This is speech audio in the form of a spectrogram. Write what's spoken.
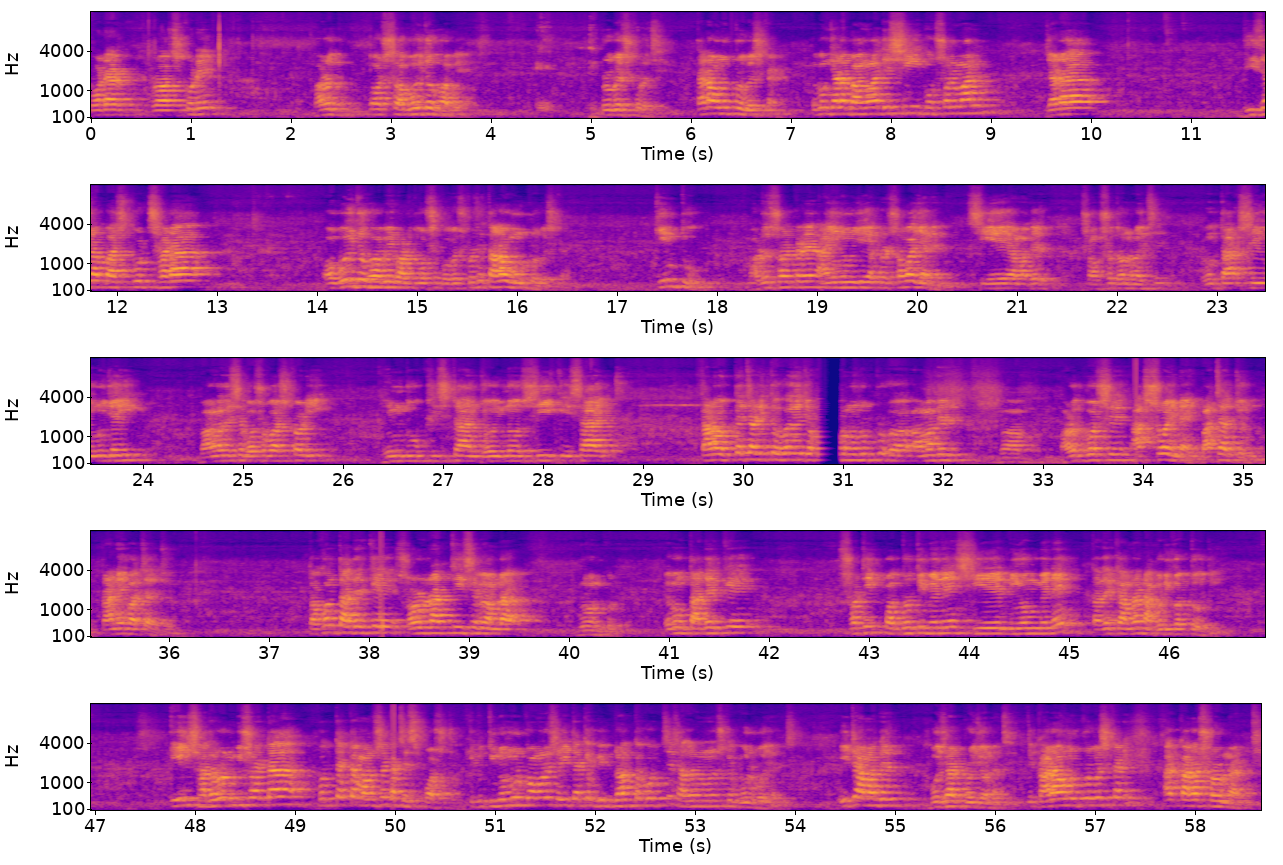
বর্ডার ক্রস করে ভারতবর্ষ অবৈধভাবে প্রবেশ করেছে। তারা অনুপ্রবেশকারী। এবং যারা বাংলাদেশি মুসলমান, যারা ভিসা, পাসপোর্ট ছাড়া অবৈধভাবে ভারতবর্ষে প্রবেশ করেছে, তারাও অনুপ্রবেশকারী। কিন্তু ভারত সরকারের আইন অনুযায়ী আপনারা সবাই জানেন, সিএ আমাদের সংশোধন হয়েছে। এবং তার সেই অনুযায়ী বাংলাদেশে বসবাসকারী হিন্দু, খ্রিস্টান, জৈন, শিখ, ইসাই, তারা অত্যাচারিত হয়ে যখন অনুপ্র- আমাদের ভারতবর্ষে আশ্রয় নেয় বাঁচার জন্য, প্রাণে বাঁচার জন্য। তখন তাদেরকে শরণার্থী হিসেবে আমরা গ্রহণ করি এবং তাদেরকে সঠিক পদ্ধতি মেনে, সিএ নিয়ম মেনে তাদেরকে আমরা নাগরিকত্বও দিই। এই সাধারণ বিষয়টা প্রত্যেকটা মানুষের কাছে স্পষ্ট, কিন্তু তৃণমূল কংগ্রেস এইটাকে বিভ্রান্ত করছে, সাধারণ মানুষকে ভুল বোঝাচ্ছে। এটা আমাদের বোঝার প্রয়োজন আছে যে কারা অনুপ্রবেশকারী আর কারা শরণার্থী।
